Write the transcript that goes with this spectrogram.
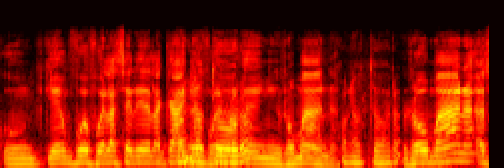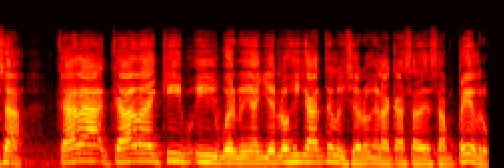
¿Con quién fue? Fue la serie de la caña, fue en Romana. Con los toros. Romana, o sea, cada, cada equipo, y bueno, y ayer los gigantes lo hicieron en la casa de San Pedro.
